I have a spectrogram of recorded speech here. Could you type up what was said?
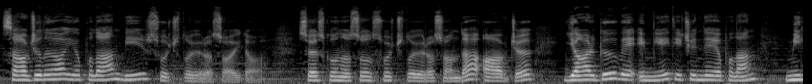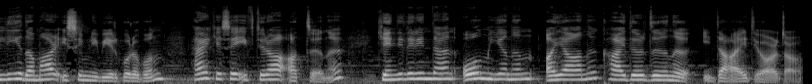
savcılığa yapılan bir suç duyurusuydu. Söz konusu suç duyurusunda avcı, yargı ve emniyet içinde yapılan Milli Damar isimli bir grubun herkese iftira attığını, kendilerinden olmayanın ayağını kaydırdığını iddia ediyordu.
